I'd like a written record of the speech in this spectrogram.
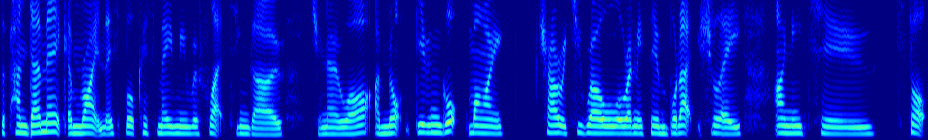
the pandemic and writing this book has made me reflect and go, do you know what? I'm not giving up my charity role or anything, but actually, I need to start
